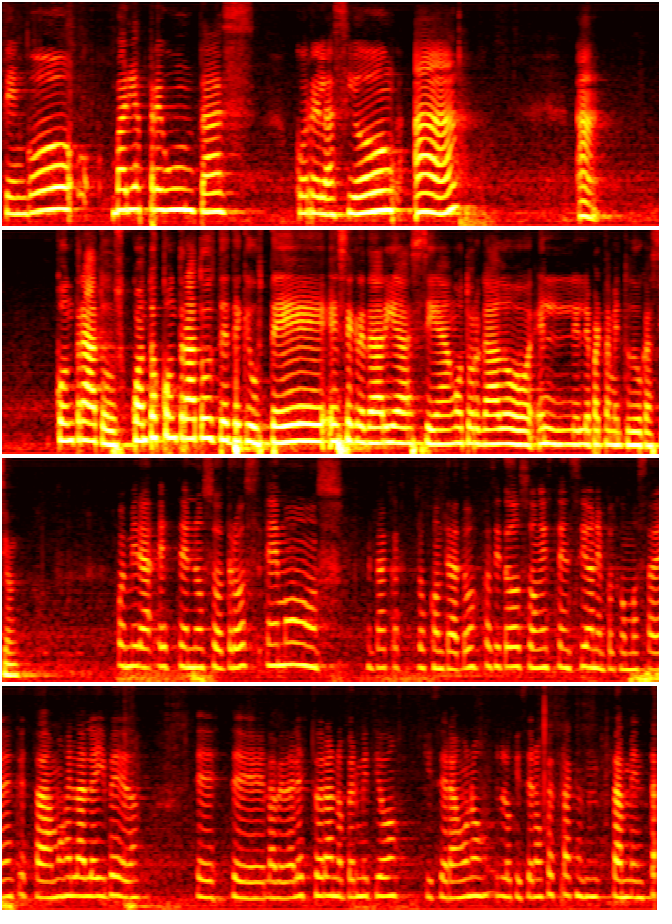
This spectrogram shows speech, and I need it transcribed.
tengo varias preguntas con relación a, contratos. ¿Cuántos contratos desde que usted es secretaria se han otorgado en el Departamento de Educación? Pues mira, este, nosotros hemos, los contratos casi todos son extensiones, porque como saben que estábamos en la ley VEDA, este, la veda electoral no permitió que hicieran uno, lo que hicieron fue fragmentar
